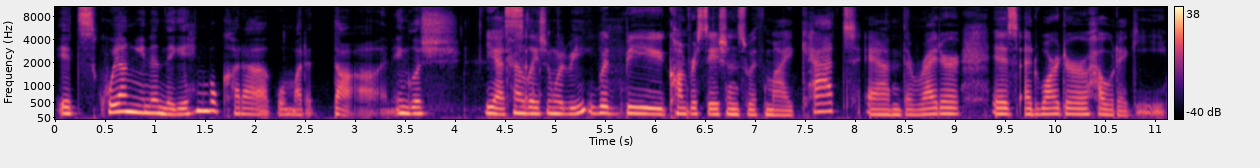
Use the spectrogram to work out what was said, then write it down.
it's 고양이는 내게 행복하라고 말했다. In English Yes. translation would be. would be conversations with my cat, and the writer is Eduardo Jauregui.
